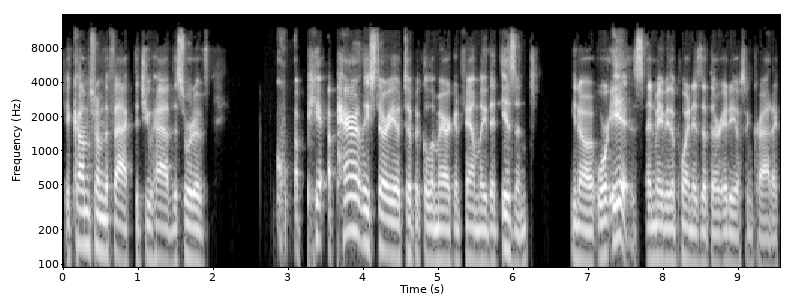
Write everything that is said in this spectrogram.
It comes from the fact that you have the sort of apparently stereotypical American family that isn't you know, or is, and maybe the point is that they're idiosyncratic.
